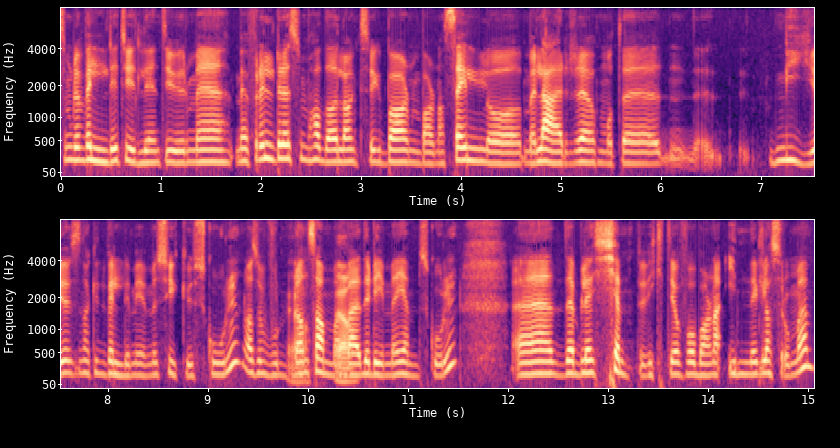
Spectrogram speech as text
som ble veldig tydelig i intervjuer med, med foreldre som hadde langsyke barn, barna selv, og med lærere. og på en måte mye, Snakket veldig mye med sykehusskolen. Altså hvordan Ja, samarbeider de med hjemskolen. Eh, det ble kjempeviktig å få barna inn i klasserommet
